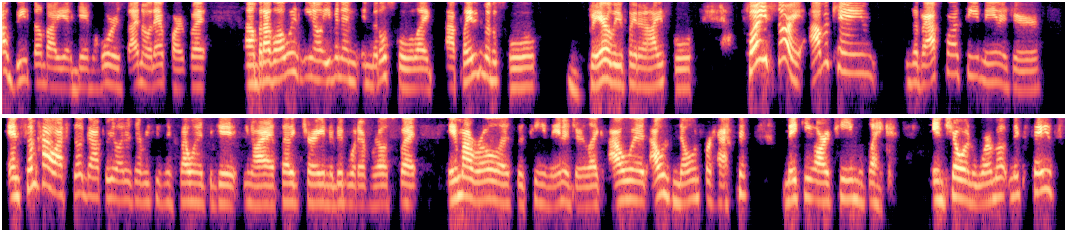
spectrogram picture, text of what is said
i'll beat somebody at a game of horse i know that part but um, but i've always you know even in, in middle school like i played in middle school barely played in high school funny story i became the basketball team manager and somehow I still got three letters every season because I wanted to get, you know, I athletic trained and did whatever else. But in my role as the team manager, like I would, I was known for having making our teams like intro and warm up mixtapes,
